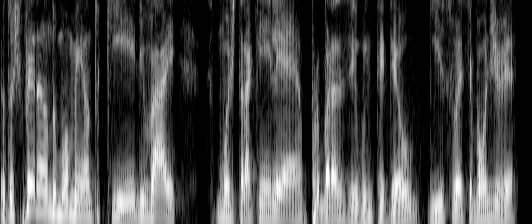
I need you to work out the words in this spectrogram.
Eu tô esperando o momento que ele vai mostrar quem ele é pro Brasil, entendeu? E isso vai ser bom de ver.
